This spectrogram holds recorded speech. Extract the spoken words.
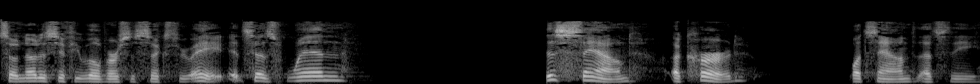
So notice if you will verses 6 through 8. It says when this sound occurred, what sound? That's the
